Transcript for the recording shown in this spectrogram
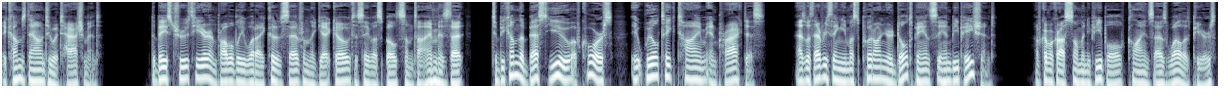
it comes down to attachment. The base truth here, and probably what I could have said from the get go to save us both some time, is that to become the best you, of course, it will take time and practice. As with everything, you must put on your adult pants and be patient. I've come across so many people, clients as well as peers,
